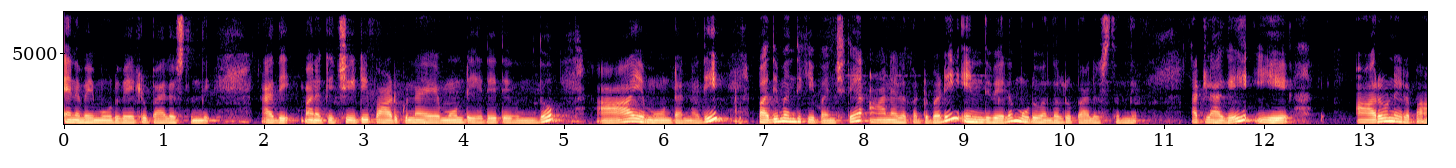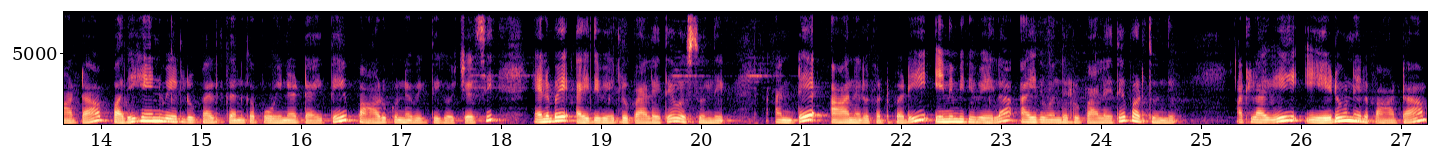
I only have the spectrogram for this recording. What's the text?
ఎనభై మూడు వేల రూపాయలు వస్తుంది. అది మనకి చీటీ పాడుకున్న అమౌంట్ ఏదైతే ఉందో ఆ అమౌంట్ అన్నది పది మందికి పంచితే ఆ నెల కట్టుబడి ఎనిమిది వేల మూడు వందల రూపాయలు వస్తుంది. అట్లాగే ఏ ఆరో నెల పాట పదిహేను వేల రూపాయలు కనుక పోయినట్టయితే పాడుకున్న వ్యక్తికి వచ్చేసి ఎనభై ఐదు వేల రూపాయలు అయితే వస్తుంది. అంటే ఆ నెల కట్టుబడి ఎనిమిది వేల ఐదు వందల రూపాయలు అయితే పడుతుంది. అట్లాగే ఏడో నెల పాట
